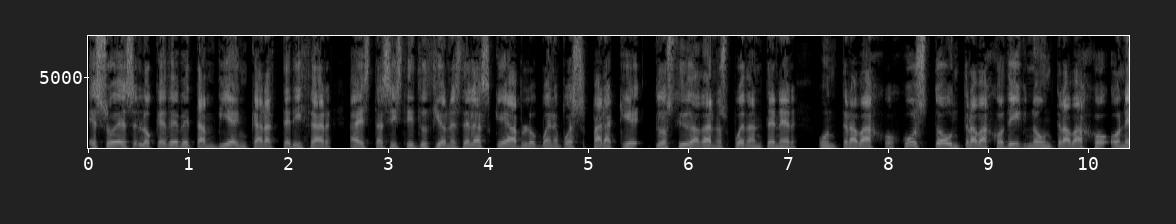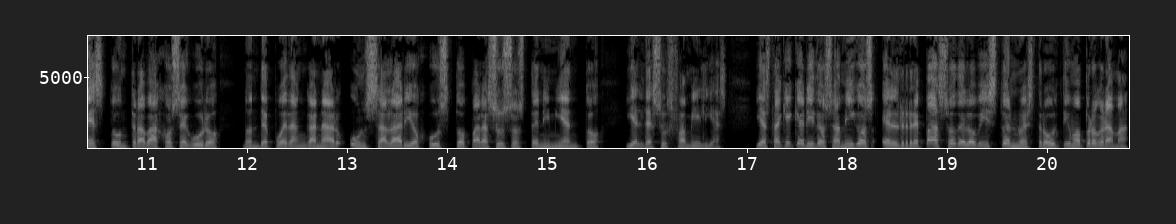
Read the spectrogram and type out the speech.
eso es lo que debe también caracterizar a estas instituciones de las que hablo. Bueno, pues para que los ciudadanos puedan tener un trabajo justo, un trabajo digno, un trabajo honesto, un trabajo seguro, donde puedan ganar un salario justo para su sostenimiento y el de sus familias. Y hasta aquí, queridos amigos, el repaso de lo visto en nuestro último programa.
